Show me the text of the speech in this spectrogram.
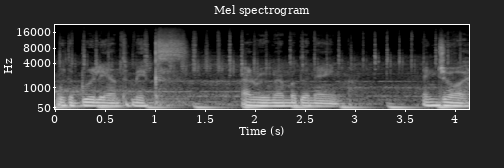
with a brilliant mix and remember the name. Enjoy.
